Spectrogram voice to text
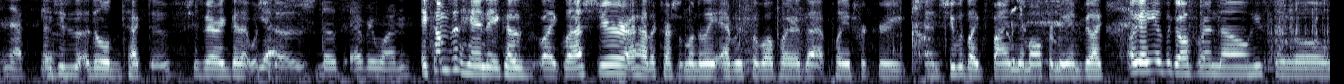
and that's yeah. And she's a little detective. She's very good at what yeah, she does. knows everyone. It comes in handy because, like, last year I had a crush on literally every football player that played for Creek, and she would like find them all for me and be like, "Oh yeah, he has a girlfriend. No, he's single.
